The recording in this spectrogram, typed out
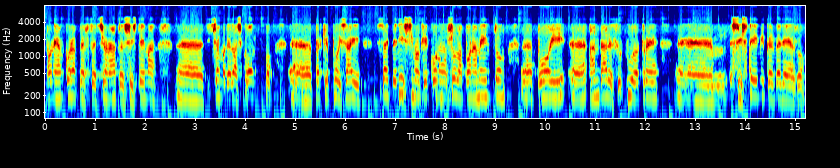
non è ancora perfezionato il sistema eh, diciamo dell'ascolto eh, perché poi sai, sai, benissimo che con un solo abbonamento eh, puoi eh, andare su due o tre ehm, sistemi per vederlo.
